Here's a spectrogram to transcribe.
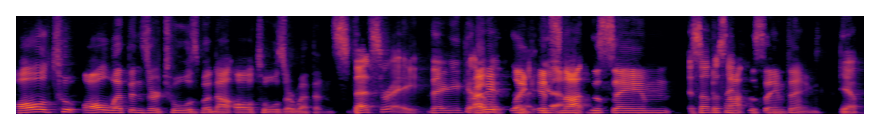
all to, all weapons are tools, but not all tools are weapons. That's right. There you go. I Right? Like, that. it's Yeah. not the same. It's not the It's same. not the same thing. Yep,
